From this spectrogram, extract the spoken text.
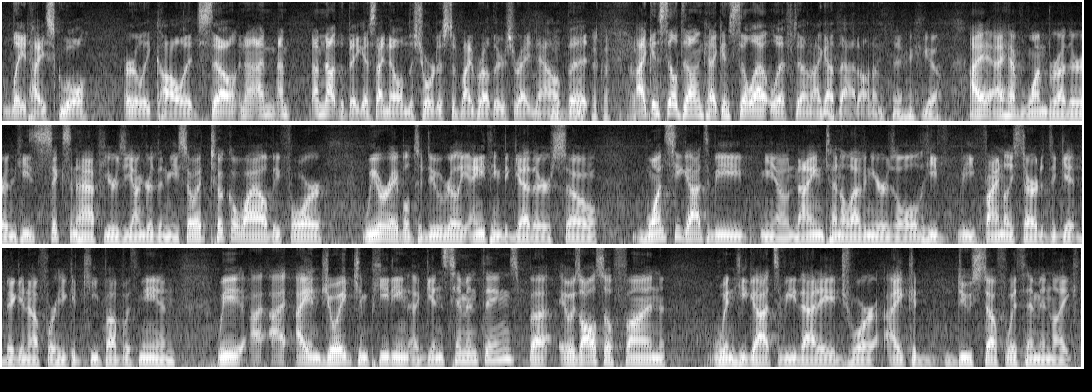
late high school, early college. So, and I'm, I'm I'm not the biggest. I know I'm the shortest of my brothers right now, but I can still dunk. I can still outlift him. I got that on him. There you go. I, I have one brother, and he's six and a half years younger than me. So it took a while before we were able to do really anything together. So once he got to be, you know, 9, 10, 11 years old, he, he finally started to get big enough where he could keep up with me. And we, I, I- enjoyed competing against him in things, but it was also fun when he got to be that age where I could do stuff with him and like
